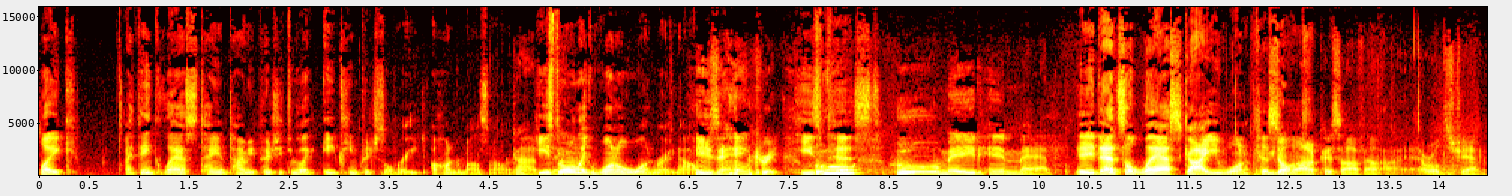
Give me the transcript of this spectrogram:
like I think last time time he pitched he threw like 18 pitches over eight, 100 miles an hour. God he's damn. throwing like 101 right now. He's angry. He's who, pissed. Who made him mad? Hey, that's the last guy you want to piss you don't off. want to piss off Al- Aroldis Chapman.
